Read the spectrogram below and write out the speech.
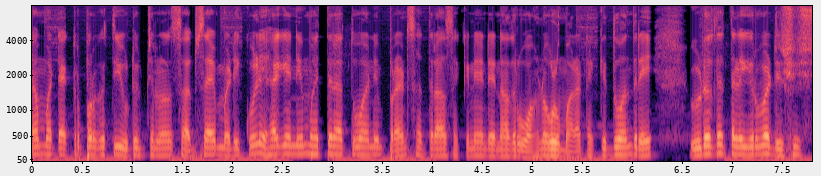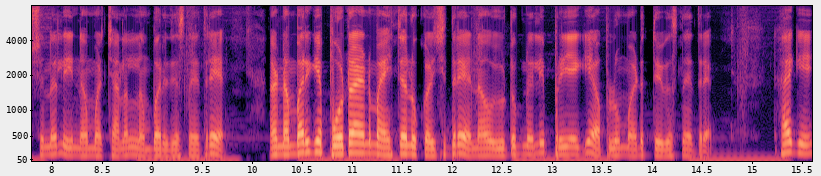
ನಮ್ಮ tractor Pragati YouTube channel subscribe ಮಾಡಿಕೊಳ್ಳಿ. ಹಾಗೆ ನಿಮ್ಮ ಹತ್ತಿರ ಅಥವಾ ನಿಮ್ಮ ಫ್ರೆಂಡ್ಸ್ ಹತ್ತಿರ ಸೆಕೆಂಡ್ ಹ್ಯಾಂಡ್ ಏನಾದರೂ ವಾಹನಗಳು ಮಾರಾಟಕ್ಕಿದ್ದು ಅಂದರೆ ವಿಡಿಯೋದ ತೆಳಗಿರುವ ಡಿಸ್ಕ್ರಿಪ್ಷನಲ್ಲಿ ನಮ್ಮ ಚಾನಲ್ ನಂಬರ್ ಇದೆ ಸ್ನೇಹಿತರೆ. ನಂಬರಿಗೆ ಫೋಟೋ ಆ್ಯಂಡ್ ಮಾಹಿತಿಯನ್ನು ಕಳಿಸಿದರೆ ನಾವು ಯೂಟ್ಯೂಬ್ನಲ್ಲಿ ಫ್ರೀಯಾಗಿ ಅಪ್ಲೋಡ್ ಮಾಡುತ್ತೇವೆ ಸ್ನೇಹಿತರೆ. ಹಾಗೆ,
